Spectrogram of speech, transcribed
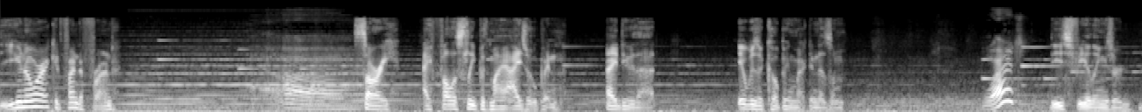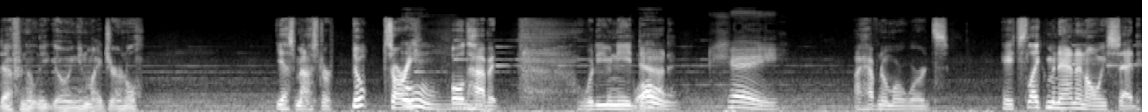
You know where I could find a friend? Uh, Sorry, I fell asleep with my eyes open. I do that. It was a coping mechanism. What? These feelings are definitely going in my journal. Yes, Master. Nope, sorry. Ooh. Old habit. What do you need, Dad? Okay. I have no more words. It's like Manannan always said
